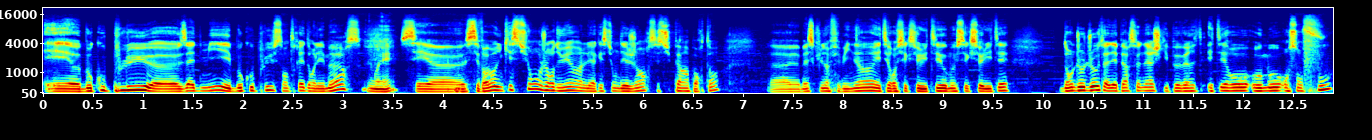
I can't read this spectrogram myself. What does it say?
est euh, beaucoup plus euh, admis et beaucoup plus centré dans les mœurs. Ouais. C'est euh, c'est vraiment une question aujourd'hui, hein, la question des genres, c'est super important. Masculin, féminin, hétérosexualité, homosexualité. Dans Jojo, t'as des personnages qui peuvent être hétéro, homo, on s'en fout.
